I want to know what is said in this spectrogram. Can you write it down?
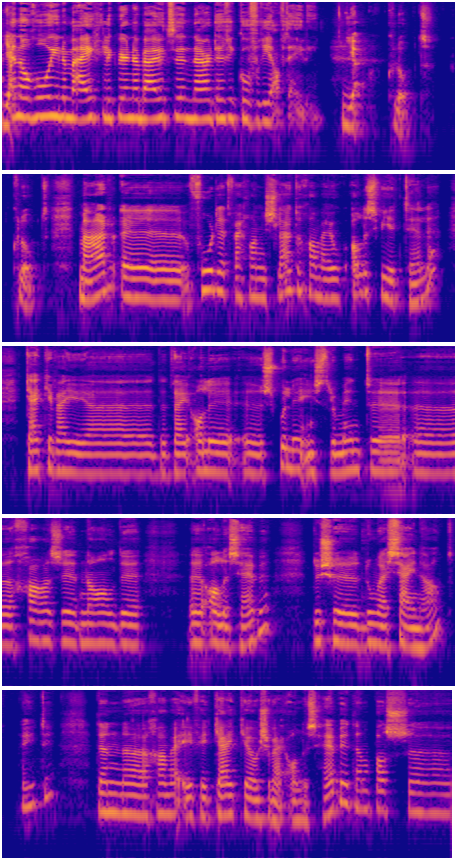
Ja. En dan rol je hem eigenlijk weer naar buiten naar de recovery afdeling. ja klopt. Klopt. Maar eh, voordat wij gaan sluiten, gaan wij ook alles weer tellen. Kijken wij eh, dat wij alle eh, spullen, instrumenten, gazen, naalden, alles hebben. Dus doen wij sign-out, heet het. Dan eh, gaan wij even kijken als wij alles hebben. Dan pas eh,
